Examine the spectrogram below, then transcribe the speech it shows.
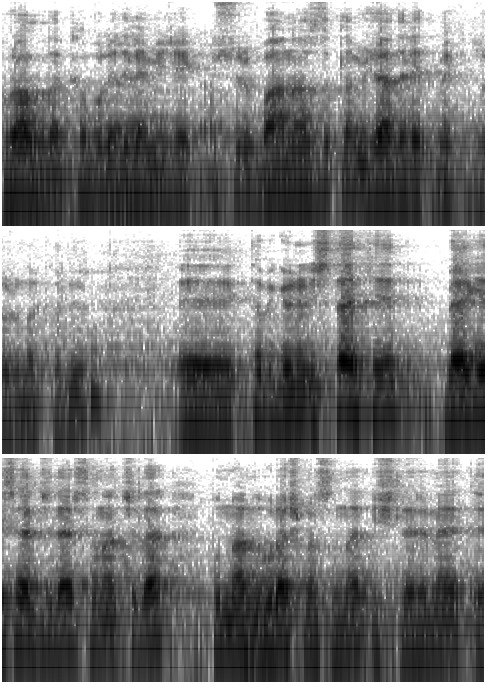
kuralla, kabul edilemeyecek bir sürü bağnazlıkla mücadele etmek zorunda kalıyor. E, tabii gönül ister ki belgeselciler, sanatçılar bunlarla uğraşmasınlar, işlerine e,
